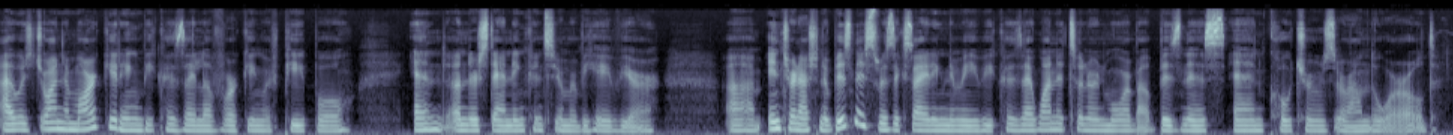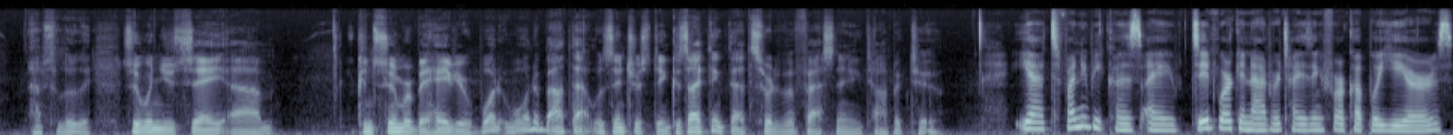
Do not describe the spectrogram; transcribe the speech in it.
I was drawn to marketing because I love working with people and understanding consumer behavior. Um, international business was exciting to me because I wanted to learn more about business and cultures around the world. Absolutely. So, when you say um, consumer behavior, what what about that was interesting? Because I think that's sort of a fascinating topic too. Yeah, it's funny because I did work in advertising for a couple of years,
